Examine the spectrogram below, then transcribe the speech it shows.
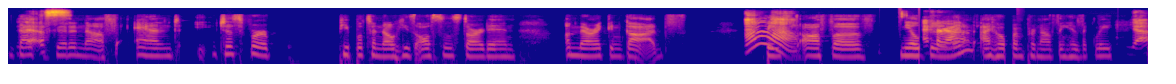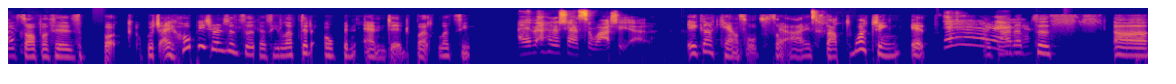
That's good enough. And just for people to know, he's also starred in American Gods, based off of Neil forgot. Gaiman. I hope I'm pronouncing his correctly. Yeah. Based off of his book, which I hope he turns into because he left it open ended. But let's see. I haven't had a chance to watch it yet. It got canceled, so I stopped watching it. Yay. I got up to uh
